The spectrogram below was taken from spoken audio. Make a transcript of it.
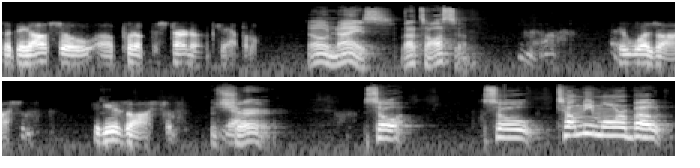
but they also uh, put up the startup capital. Oh, nice. That's awesome. It was awesome. It is awesome. Yeah. Sure. So, so tell me more about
